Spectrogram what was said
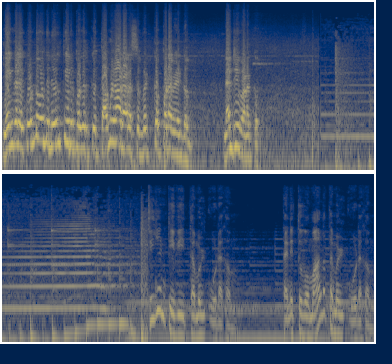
எங்களை கொண்டு வந்து நிறுத்தி இருப்பதற்கு தமிழ்நாடு அரசு வெட்கப்பட வேண்டும். நன்றி வணக்கம். டிஎன்டிவி தமிழ் ஊடகம். தனித்துவமான தமிழ் ஊடகம்.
